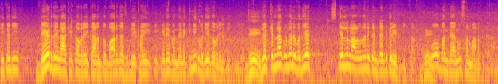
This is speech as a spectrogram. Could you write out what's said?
ਠੀਕ ਹੈ ਜੀ। ਡੇਢ ਦਿਨ ਆ ਕੇ ਕਵਰੇਜ ਕਰਨ ਤੋਂ ਬਾਅਦ ਜੇ ਅਸੀਂ ਦੇਖਾਂਗੇ ਕਿ ਕਿਹੜੇ ਬੰਦੇ ਨੇ ਕਿੰਨੀ ਕੁ ਵਧੀਆ ਕਵਰੇਜ ਕੀਤੀ ਹੈ ਜੀ। ਕਿੰਨਾ ਕੁ ਉਹਨਾਂ ਨੇ ਵਧੀਆ ਸਕਿੱਲ ਨਾਲ ਉਹਨਾਂ ਨੇ ਕੰਟੈਂਟ ਕ੍ਰੀਏਟ ਕੀਤਾ। ਉਹ ਬੰਦਿਆਂ ਨੂੰ ਸਨਮਾਨਿਤ ਕਰਾਂਗੇ।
